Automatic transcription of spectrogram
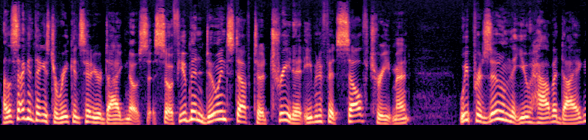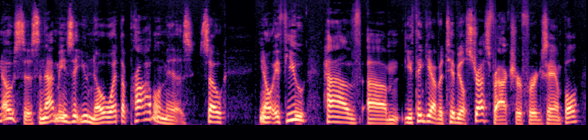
Now, the second thing is to reconsider your diagnosis. So if you've been doing stuff to treat it, even if it's self treatment, we presume that you have a diagnosis, and that means that you know what the problem is. So, you know, if you have, um, you think you have a tibial stress fracture, for example,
